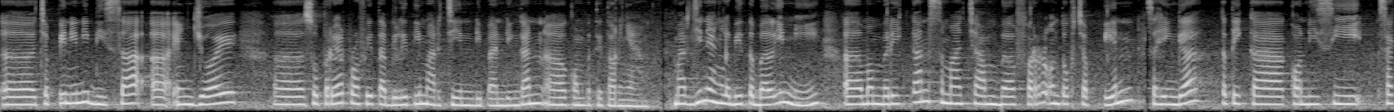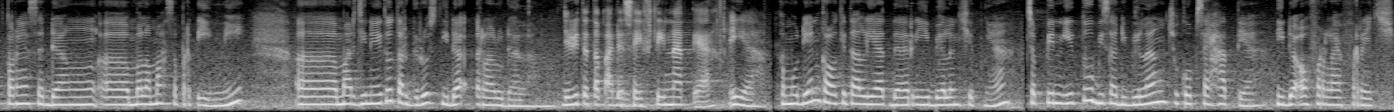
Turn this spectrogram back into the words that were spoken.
uh, Cepin ini bisa uh, enjoy uh, superior profitability margin dibandingkan uh, kompetitornya. Margin yang lebih tebal ini uh, memberikan semacam buffer untuk Cepin sehingga ketika kondisi sektornya sedang uh, melemah seperti ini, uh, marginnya itu tergerus tidak terlalu dalam. Jadi tetap ada safety net ya? Iya. Kemudian kalau kita lihat dari balance sheetnya, Cepin itu bisa dibilang cukup sehat ya, tidak over leverage.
